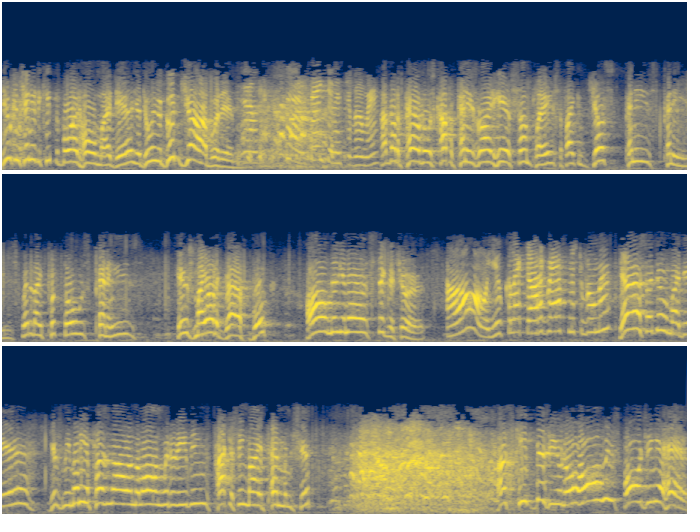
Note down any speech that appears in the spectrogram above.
You continue to keep the boy at home, my dear. You're doing a good job with him. Well, uh, thank you, Mr. Boomer. I've got a pair of those copper pennies right here someplace. If I can just pennies, pennies. Where did I put those pennies? Here's my autograph book. All millionaires' signatures. Oh, you collect autographs, Mr. Boomer? Yes, I do, my dear. Gives me many a pleasant hour in the long winter evenings practicing my penmanship. Must keep busy, you know, always forging ahead.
